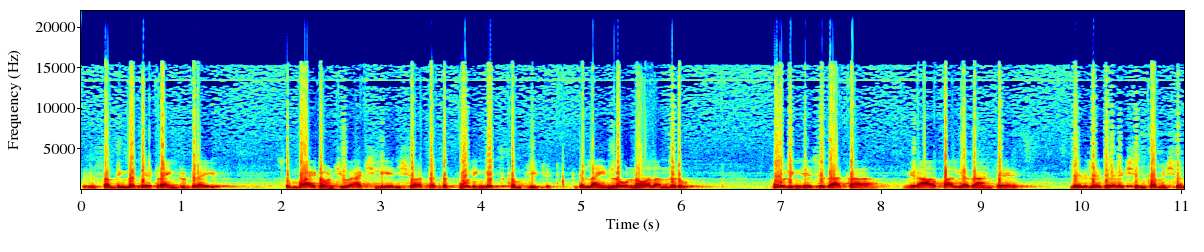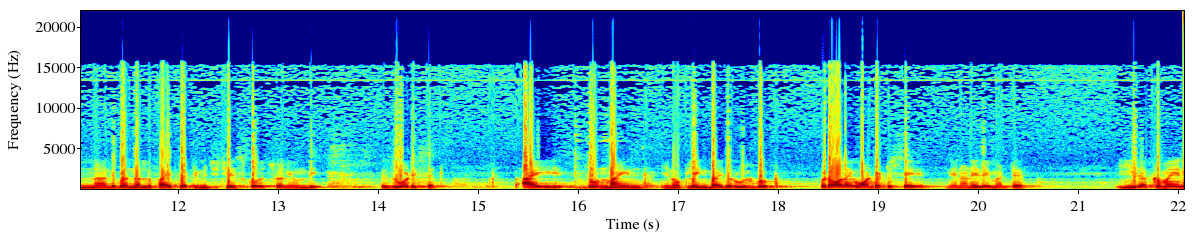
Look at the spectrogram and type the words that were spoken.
this is something that they trying to drive so why don't you actually ensure that the polling gets completed అంటే లైన్లో ఉన్న వాళ్ళందరూ పోలింగ్ చేసేదాకా మీరు ఆపాలి కదా అంటే లేదు లేదు ఎలక్షన్ కమిషన్ నిబంధనలు ఫైవ్ థర్టీ నుంచి చేసుకోవచ్చు అని ఉంది. Is what he said. I don't mind, you know, playing by the rule book. But all I wanted to say నేను అనేది ఏమంటే ఈ రకమైన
